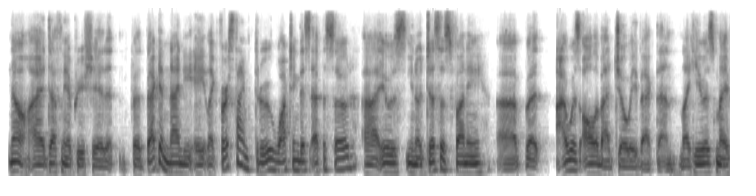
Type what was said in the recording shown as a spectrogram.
No, I definitely appreciate it. But back in '98, like first time through watching this episode, uh, it was you know just as funny. Uh, but I was all about Joey back then. Like he was my.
